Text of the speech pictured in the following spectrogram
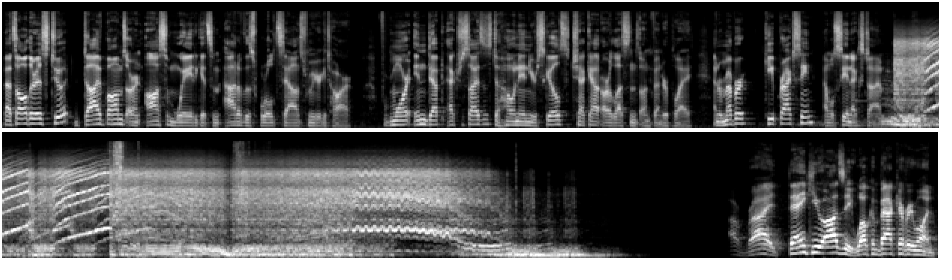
That's all there is to it. Dive bombs are an awesome way to get some out of this world sounds from your guitar. For more in-depth exercises to hone in your skills, check out our lessons on Fender Play. And remember, keep practicing, and we'll see you next time. All right. Thank you, Ozzy. Welcome back, everyone.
